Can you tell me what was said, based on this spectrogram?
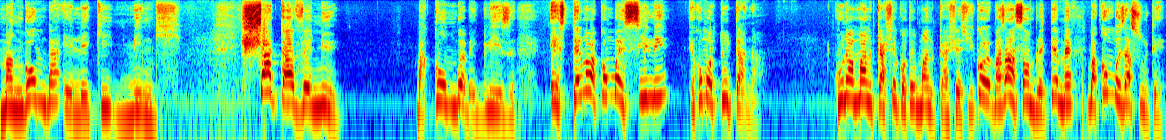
Mangomba eleki mingi. Chaque avenue ba kombo ya ba eglises et tellement ba kombo esili ekomi otutana. Kuna man cache koto man cache sikoyo baza ensemble te mais ba kombo eza sous te.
